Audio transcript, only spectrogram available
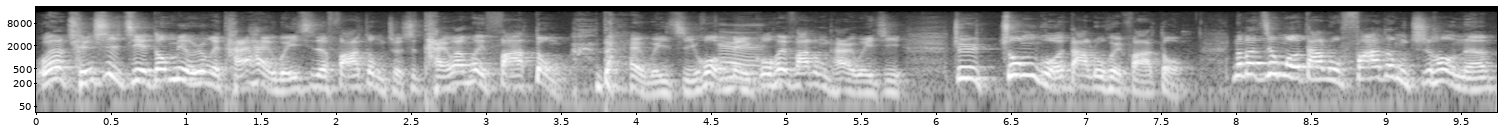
我要全世界都没有认为台海危机的发动者是台湾会发动 台海危机，或美国会发动台海危机，就是中国大陆会发动。那么中国大陆发动之后呢，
